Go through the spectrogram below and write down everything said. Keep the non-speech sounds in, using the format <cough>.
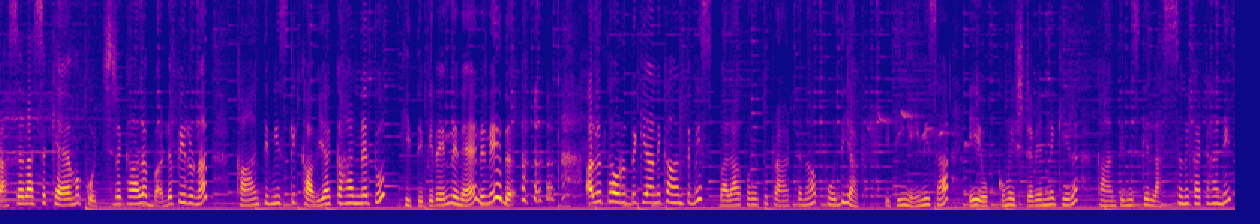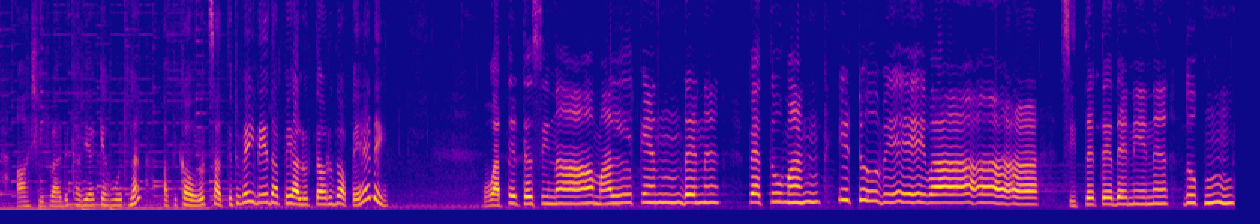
රස රස කෑම කොච්චර කාලා බඩ පිරුණත් කාන්ති මිස්ගේ කවියක් අහන්න නැතුව හිතේ පිරෙන්නේ නෑනේ නේද? <laughs> අලුත් අවුරුද්ද කියන්නේ කාන්ති මිස් බලාපොරොත්තු ප්‍රාර්ථනා පොදියක්. ඉතින් ඒ නිසා ඒ ඔක්කොම ඉෂ්ට වෙන්න කියලා කාන්ති මිස්ගේ ලස්සන කටහඬින් ආශිර්වාද කවියක් ඇහුවොත් නම් අපි කවුරුත් සතුටු වෙයි නේද අපේ අලුත් අවුරුදු අපේ හැඩෙන්. වතට සිනා මල් කැන්දන පැතුමන් ඉටු වේවා. සිතට දැනෙන දුක්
